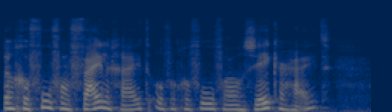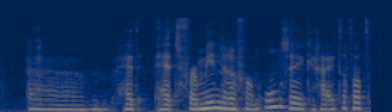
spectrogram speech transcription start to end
een gevoel van veiligheid of een gevoel van zekerheid, ehm, het, het verminderen van onzekerheid, dat dat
